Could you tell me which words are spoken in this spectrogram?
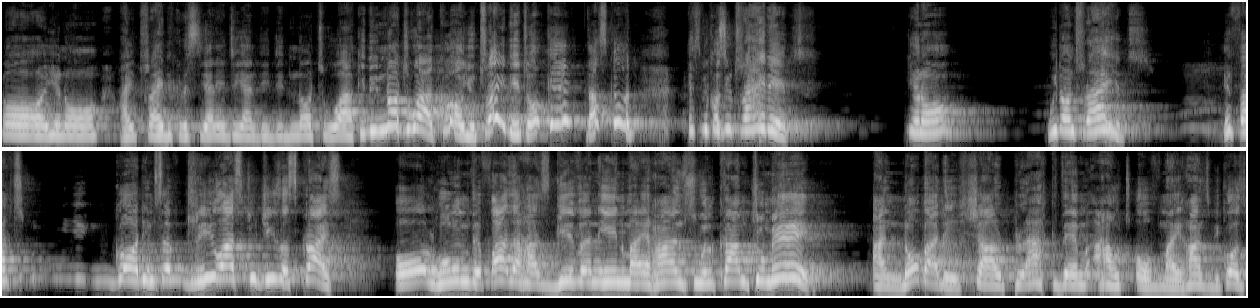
Oh, you know, I tried Christianity and it did not work. It did not work. Oh, you tried it. Okay, that's good. It's because you tried it. You know, we don't try it. In fact, God Himself drew us to Jesus Christ. All whom the Father has given in my hands will come to me and nobody shall pluck them out of my hands because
